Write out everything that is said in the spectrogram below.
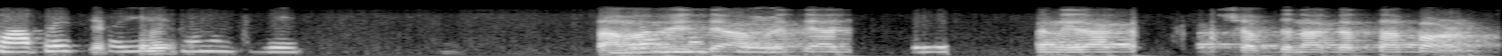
આપણે કહીએ છીએ સામાન્ય રીતે આપણે ત્યાં નિરાકાર શબ્દના કરતા પણ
